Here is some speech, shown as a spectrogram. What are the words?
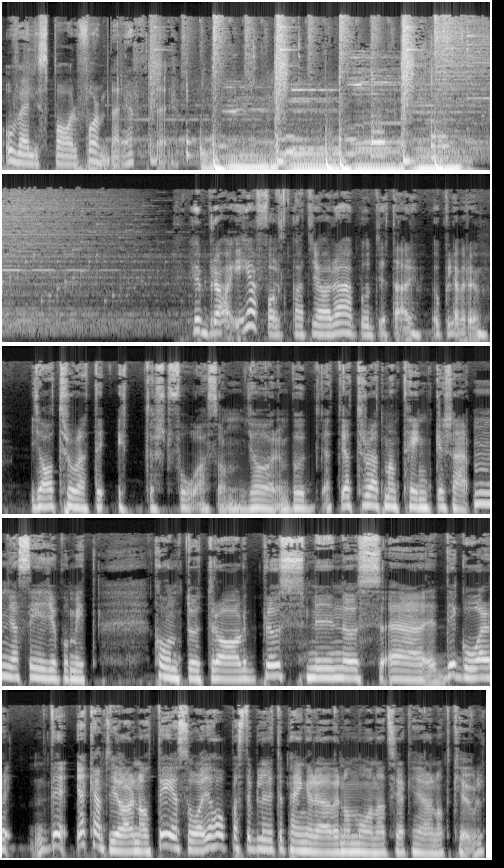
och välj sparform därefter. Hur bra är folk på att göra budgetar, upplever du? Jag tror att det är ytterst få som gör en budget. Jag tror att man tänker så här, mm, jag ser ju på mitt kontoutdrag, plus minus, eh, det går. Det, jag kan inte göra något, det är så. Jag hoppas det blir lite pengar över någon månad så jag kan göra något kul.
